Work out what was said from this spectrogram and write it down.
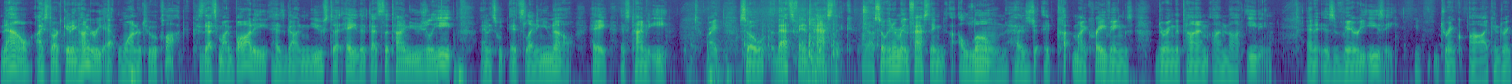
now I start getting hungry at one or two o'clock because that's my body has gotten used to. Hey, that, that's the time you usually eat, and it's it's letting you know, hey, it's time to eat, right? So that's fantastic. Yeah, so intermittent fasting alone has it cut my cravings during the time I'm not eating, and it is very easy. You drink. Uh, I can drink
